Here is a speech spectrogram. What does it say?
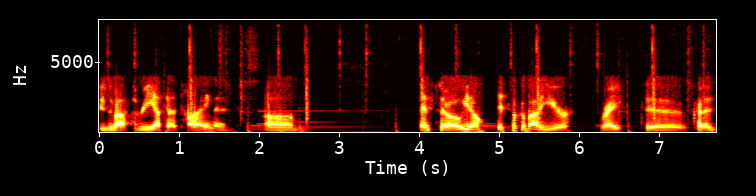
he was about three at that time, and um, and so you know, it took about a year right? To kind of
